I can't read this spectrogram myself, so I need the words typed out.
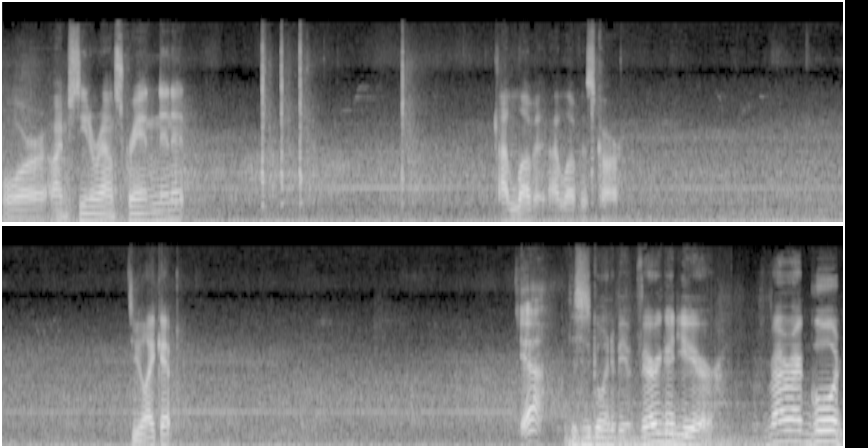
or I'm seen around Scranton in it, I love it. I love this car. Do you like it? Yeah. This is going to be a very good year. Very good.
